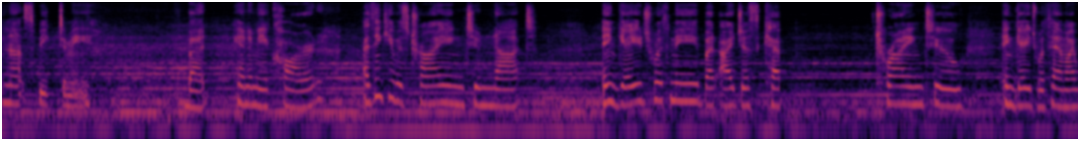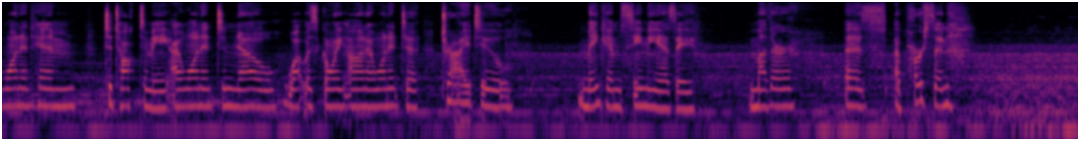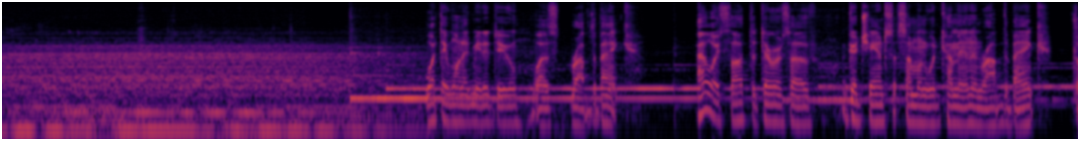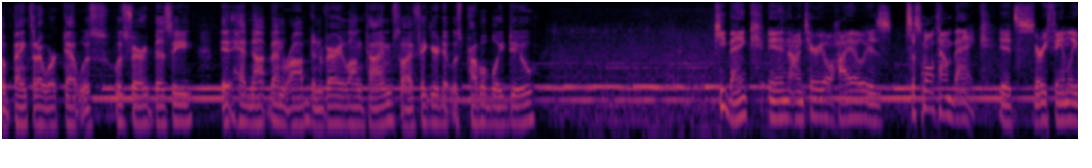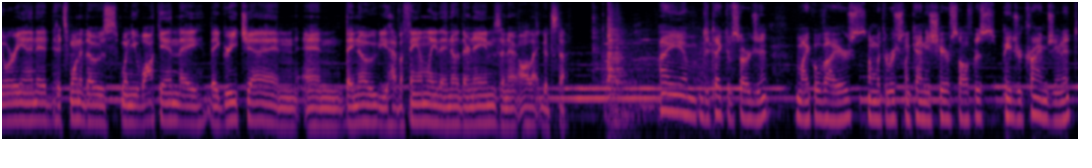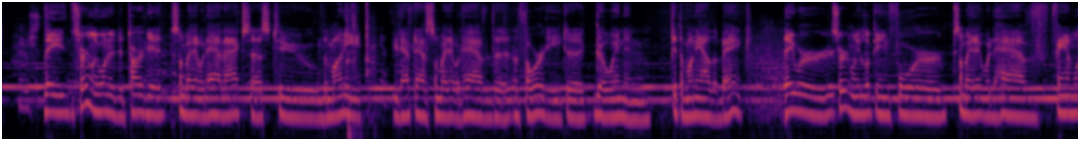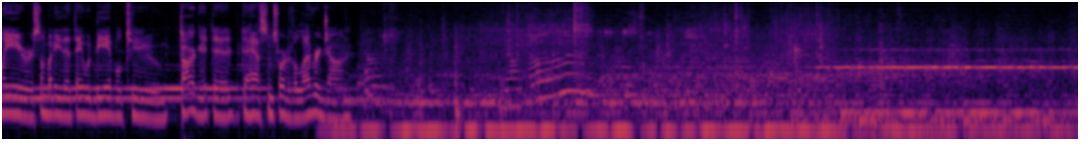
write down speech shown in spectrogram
Would not speak to me, but handed me a card. I think he was trying to not engage with me, but I just kept trying to engage with him. I wanted him to talk to me. I wanted to know what was going on. I wanted to try to make him see me as a mother, as a person. What they wanted me to do was rob the bank. I always thought that there was a good chance that someone would come in and rob the bank. The bank that I worked at was, was very busy. It had not been robbed in a very long time, so I figured it was probably due. Key Bank in Ontario, Ohio is it's a small town bank. It's very family oriented. It's one of those when you walk in, they they greet you and and they know you have a family. They know their names and all that good stuff. I am Detective Sergeant Michael Viers. I'm with the Richland County Sheriff's Office Major Crimes Unit. They certainly wanted to target somebody that would have access to the money. You'd have to have somebody that would have the authority to go in and get the money out of the bank. They were certainly looking for somebody that would have family or somebody that they would be able to target to, to have some sort of a leverage on.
